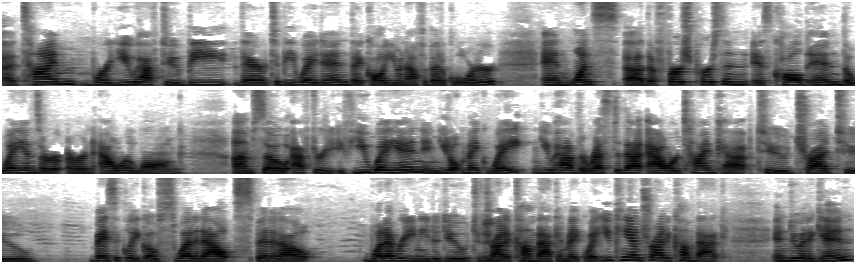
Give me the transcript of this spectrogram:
a time where you have to be there to be weighed in. They call you in alphabetical order. And once uh, the first person is called in, the weigh ins are, are an hour long. Um, so after, if you weigh in and you don't make weight, you have the rest of that hour time cap to try to basically go sweat it out, spit it out, whatever you need to do to try and, to come back and make weight. You can try to come back and do it again,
